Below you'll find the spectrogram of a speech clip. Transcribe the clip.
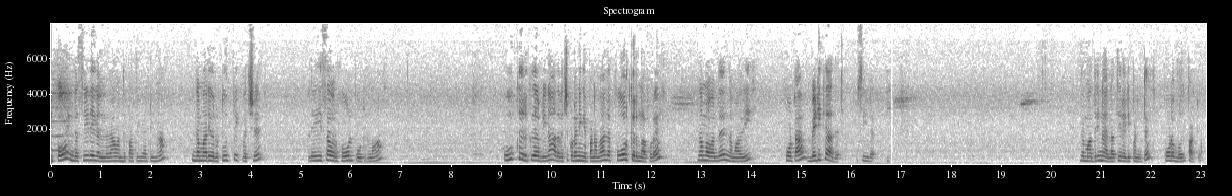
இப்போது இந்த சீடைகள்லாம் வந்து பார்த்தீங்க அப்படின்னா இந்த மாதிரி ஒரு டூத் பிக் வச்சு லேசாக ஒரு ஹோல் போட்டுடலாம். ஊக்கு இருக்குது அப்படின்னா அதை வச்சு கூட நீங்கள் பண்ணலாம். இல்லை ஃபோர்க் இருந்தால் கூட நம்ம வந்து இந்த மாதிரி போட்டால் வெடிக்காது சீடை. இந்த மாதிரி நான் எல்லாத்தையும் ரெடி பண்ணிவிட்டு போடும்போது பார்க்கலாம்.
